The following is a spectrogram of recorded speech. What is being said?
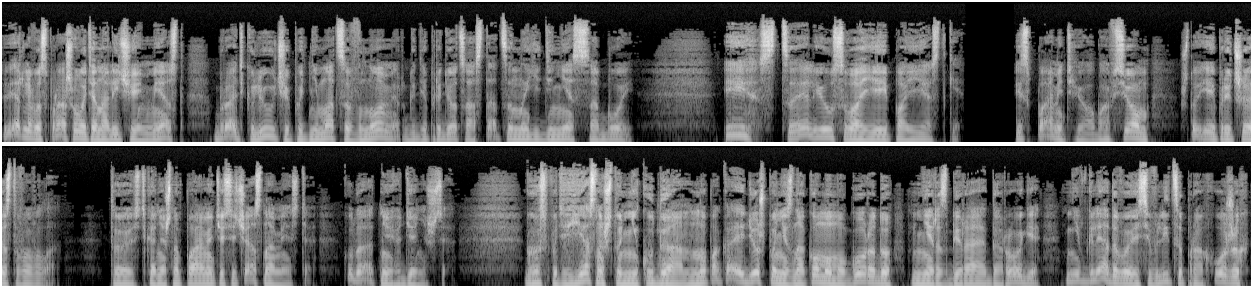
вежливо спрашивать о наличии мест, брать ключ и подниматься в номер, где придется остаться наедине с собой. И с целью своей поездки. И с памятью обо всем, что ей предшествовало. То есть, конечно, память и сейчас на месте. Куда от нее денешься? Господи, ясно, что никуда, но пока идешь по незнакомому городу, не разбирая дороги, не вглядываясь в лица прохожих,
